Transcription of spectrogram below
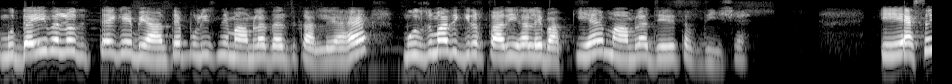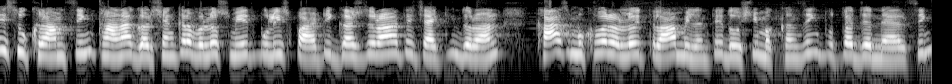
ਮੁਦਈ ਵੱਲੋਂ ਦਿੱਤੇ ਗਏ ਬਿਆਨ ਤੇ ਪੁਲਿਸ ਨੇ ਮਾਮਲਾ ਦਰਜ ਕਰ ਲਿਆ ਹੈ। ਮੁਲਜ਼ਮਾਂ ਦੀ ਗ੍ਰਿਫਤਾਰੀ ਹਲੇ ਬਾਕੀ ਹੈ। ਮਾਮਲਾ ਜੇਰੇ ਤਫਦੀਸ਼ ਹੈ। ਏਐਸਆਈ ਸੁਖਰਾਮ ਸਿੰਘ ਥਾਣਾ ਗੜਸ਼ੰਕਰ ਵੱਲੋਂ ਸਮੇਤ ਪੁਲਿਸ ਪਾਰਟੀ ਗਸ਼ਤ ਦੌਰਾਨ ਅਤੇ ਚੈਕਿੰਗ ਦੌਰਾਨ ਖਾਸ ਮੁਖਬਰ ਵੱਲੋਂ ਇਤਲਾਹ ਮਿਲਣ ਤੇ ਦੋਸ਼ੀ ਮੱਖਣ ਸਿੰਘ, ਪੁੱਤਰ ਜਰਨੈਲ ਸਿੰਘ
